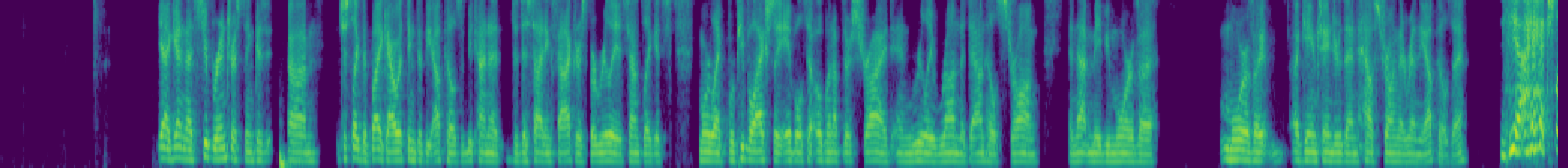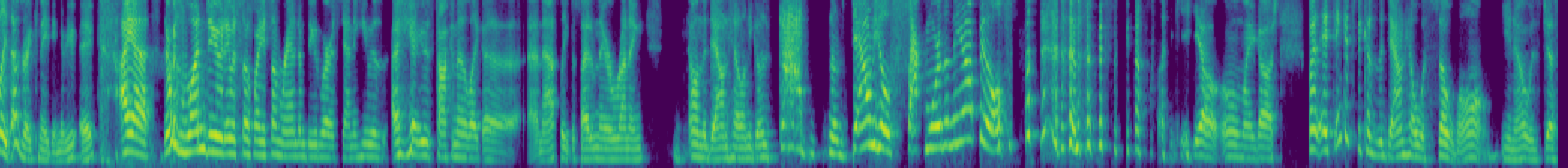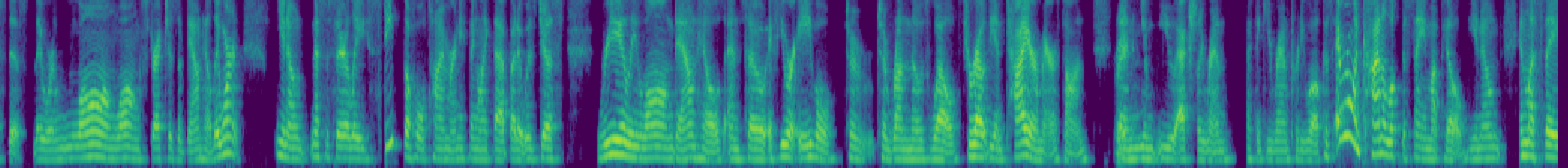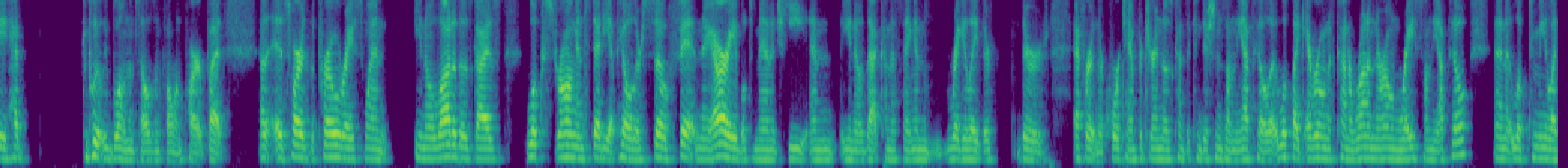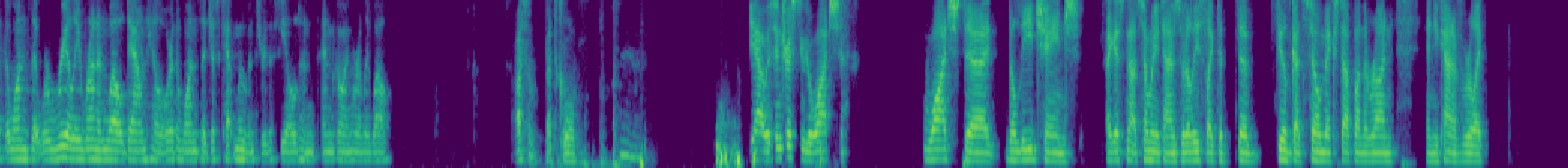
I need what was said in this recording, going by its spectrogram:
Yeah, again, that's super interesting because um, just like the bike, I would think that the uphills would be kind of the deciding factors, but really it sounds like it's more like were people actually able to open up their stride and really run the downhill strong, and that may be more of a more of a, a game changer than how strong they ran the uphills, eh? Yeah, I actually that was very Canadian of you. Eh? I uh there was one dude, it was so funny, some random dude where I was standing. He was I, he was talking to like a an athlete beside him. They were running on the downhill and he goes, God, the downhills suck more than the uphills. and I was, I was like, yo, oh my gosh. But I think it's because the downhill was so long, you know, it was just this, they were long, long stretches of downhill. They weren't, you know, necessarily steep the whole time or anything like that, but it was just really long downhills and so if you were able to to run those well throughout the entire marathon right. then you you actually ran i think you ran pretty well because everyone kind of looked the same uphill you know unless they had completely blown themselves and fallen apart but uh, as far as the pro race went you know a lot of those guys look strong and steady uphill they're so fit and they are able to manage heat and you know that kind of thing and regulate their their effort and their core temperature and those kinds of conditions on the uphill. It looked like everyone was kind of running their own race on the uphill. And it looked to me like the ones that were really running well downhill were the ones that just kept moving through the field and, and going really well. Awesome. That's cool. Yeah. yeah, it was interesting to watch watch the the lead change. I guess not so many times, but at least like the the field got so mixed up on the run and you kind of were like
